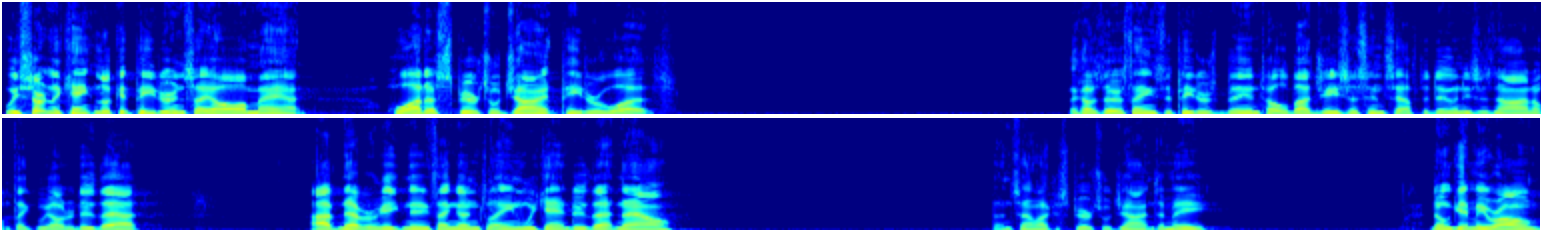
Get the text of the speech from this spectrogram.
we certainly can't look at Peter and say, oh man, what a spiritual giant Peter was. Because there are things that Peter's being told by Jesus himself to do, and he says, No, I don't think we ought to do that. I've never eaten anything unclean. We can't do that now. Doesn't sound like a spiritual giant to me. Don't get me wrong.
